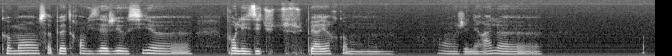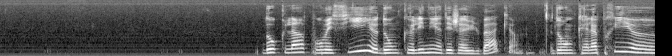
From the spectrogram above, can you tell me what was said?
comment ça peut être envisagé aussi pour les études supérieures comme en général Donc là, pour mes filles, donc l'aînée a déjà eu le bac. Donc elle a pris euh,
